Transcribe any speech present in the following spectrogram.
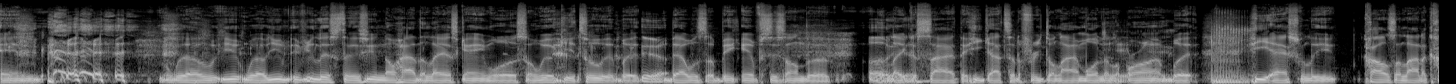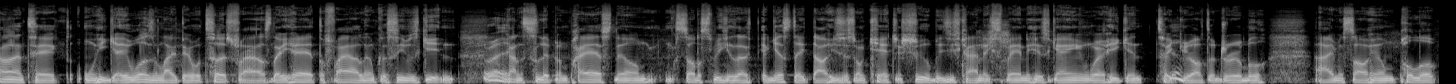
and well, you well you if you listen to this, you know how the last game was, so we'll get to it. But yeah. that was a big emphasis on the, the oh, Lakers yeah. side that he got to the free throw line more than LeBron, but he actually caused a lot of contact when he gave. It wasn't like they were touch files They had to file him because he was getting right. kind of slipping past them, so to speak. I, I guess they thought he's just gonna catch and shoot, but he's kind of expanding his game where he can take yeah. you off the dribble. I even saw him pull up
